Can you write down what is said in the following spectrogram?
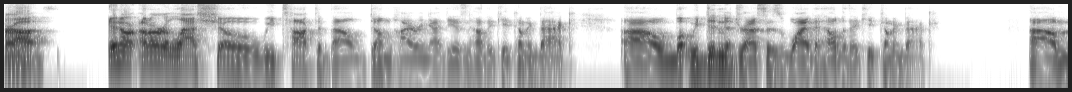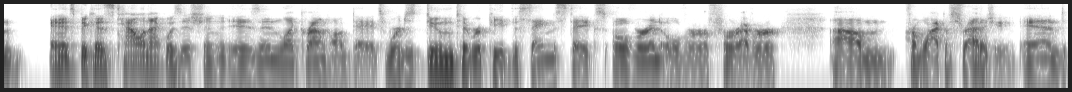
Uh, in our on our last show, we talked about dumb hiring ideas and how they keep coming back. Uh, what we didn't address is why the hell do they keep coming back? Um, and it's because talent acquisition is in like Groundhog Day. It's we're just doomed to repeat the same mistakes over and over forever um, from lack of strategy. And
